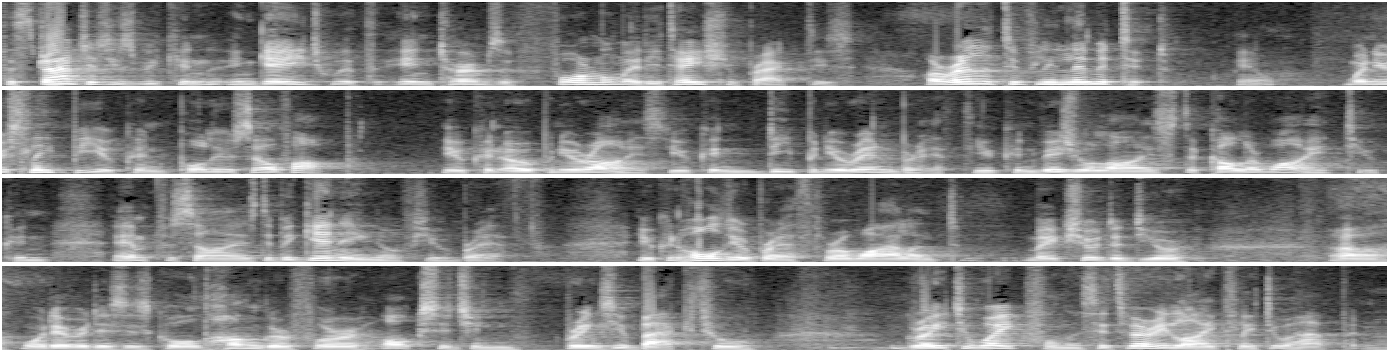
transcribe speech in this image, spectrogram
the strategies we can engage with in terms of formal meditation practice are relatively limited. You know, when you're sleepy, you can pull yourself up. You can open your eyes. You can deepen your in breath. You can visualize the color white. You can emphasize the beginning of your breath. You can hold your breath for a while and make sure that your uh, whatever this is called, hunger for oxygen brings you back to greater wakefulness. It's very likely to happen.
